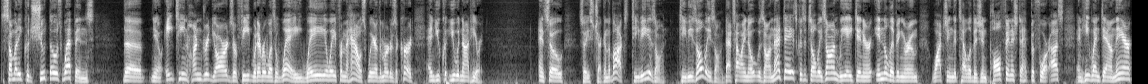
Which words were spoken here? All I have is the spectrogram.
somebody could shoot those weapons the you know 1800 yards or feet whatever it was away way away from the house where the murders occurred and you could you would not hear it and so, so he's checking the box. TV is on. TV is always on. That's how I know it was on that day. It's because it's always on. We ate dinner in the living room watching the television. Paul finished before us and he went down there.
